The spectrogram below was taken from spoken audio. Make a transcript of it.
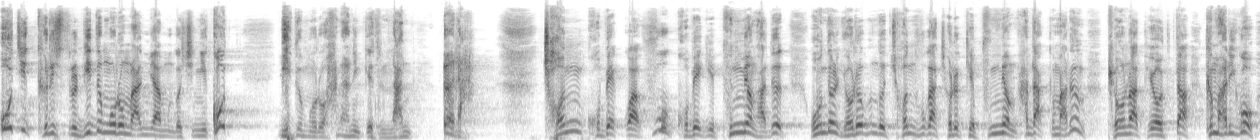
오직 그리스도를 믿음으로 말미암은 것이니 곧 믿음으로 하나님께서 난 은라. 전 고백과 후 고백이 분명하듯 오늘 여러분도 전후가 저렇게 분명하다 그 말은 변화되었다 그 말이고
